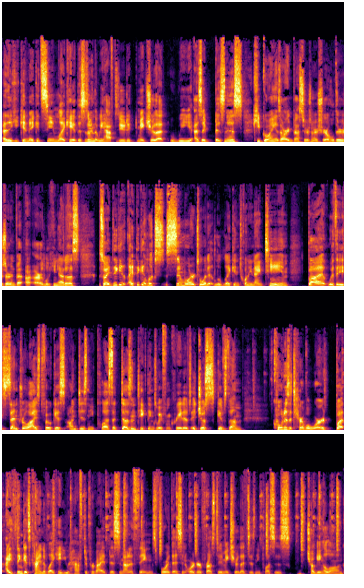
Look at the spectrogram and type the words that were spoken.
I think he can make it seem like, hey, this is something that we have to do to make sure that we, as a business, keep going as our investors and our shareholders are are looking at us. So I think it, I think it looks similar to what it looked like in 2019 but with a centralized focus on Disney Plus that doesn't take things away from creatives. It just gives them quote is a terrible word, but I think it's kind of like, hey, you have to provide this amount of things for this in order for us to make sure that Disney Plus is chugging along.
